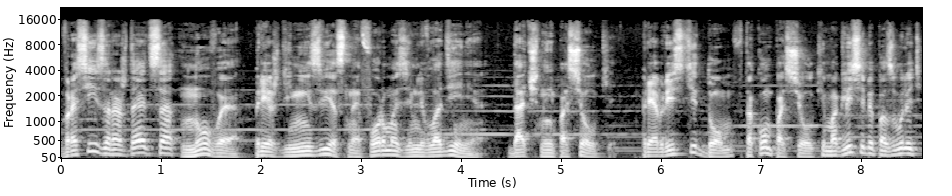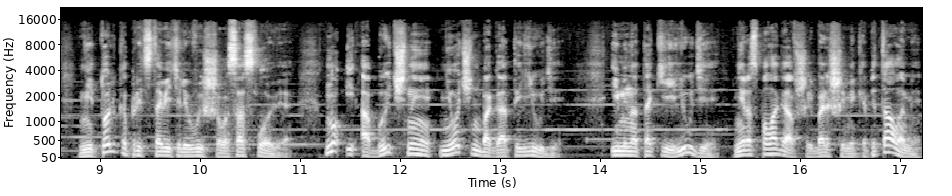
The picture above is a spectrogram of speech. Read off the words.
в России зарождается новая, прежде неизвестная форма землевладения – дачные поселки. Приобрести дом в таком поселке могли себе позволить не только представители высшего сословия, но и обычные, не очень богатые люди. Именно такие люди, не располагавшие большими капиталами,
